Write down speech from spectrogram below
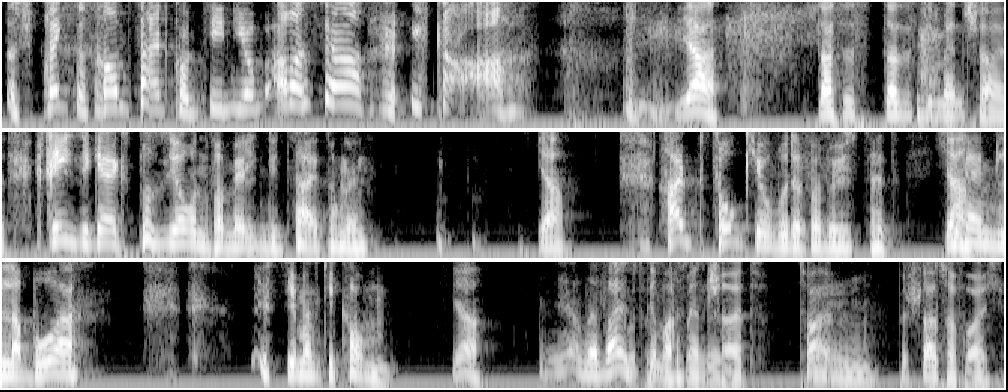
Das sprengt das Raumzeitkontinuum. Aber, Sir, ich kann. Ja, das ist, das ist die Menschheit. Riesige Explosionen vermelden die Zeitungen. Ja, Halb Tokio wurde verwüstet. Ja. In ein Labor ist jemand gekommen. ja. Ja, wer weiß. Gut was gemacht, passiert. Menschheit. Toll. Mhm. Bin stolz auf euch.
